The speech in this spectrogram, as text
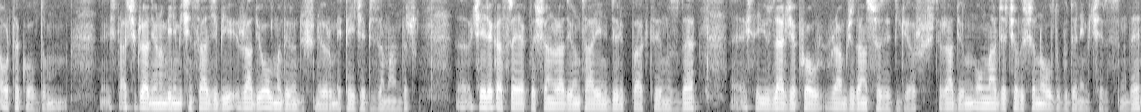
ortak oldum. İşte Açık Radyo'nun benim için sadece bir radyo olmadığını düşünüyorum epeyce bir zamandır. Çeyrek asra yaklaşan radyonun tarihini dönüp baktığımızda işte yüzlerce programcıdan söz ediliyor. İşte radyonun onlarca çalışanı oldu bu dönem içerisinde.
